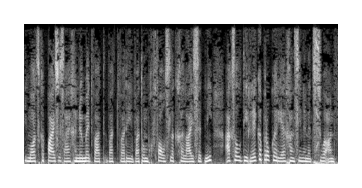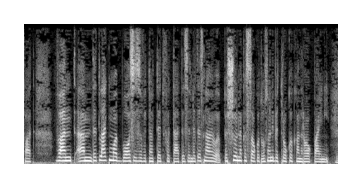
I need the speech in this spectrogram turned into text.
die maatskappy soos hy genoem het wat wat wat die wat hom valslik gelys het nie. Ek sal direk 'n prokureur gaan sien en dit so aanvat want ehm um, dit lyk my basies of dit nou dit vir tat is en dit is nou 'n persoonlike saak wat ons nou nie betrokke kan raak by nie. Ja.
